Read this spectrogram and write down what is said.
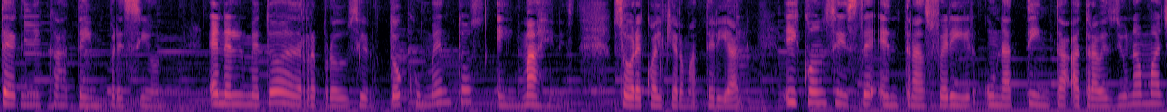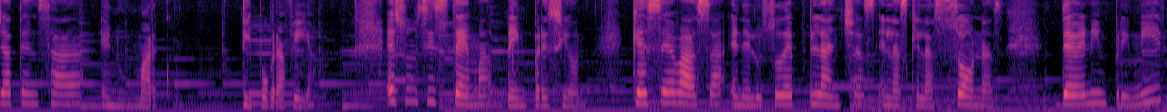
técnica de impresión en el método de reproducir documentos e imágenes sobre cualquier material y consiste en transferir una tinta a través de una malla tensada en un marco. Tipografía es un sistema de impresión que se basa en el uso de planchas en las que las zonas deben imprimir,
